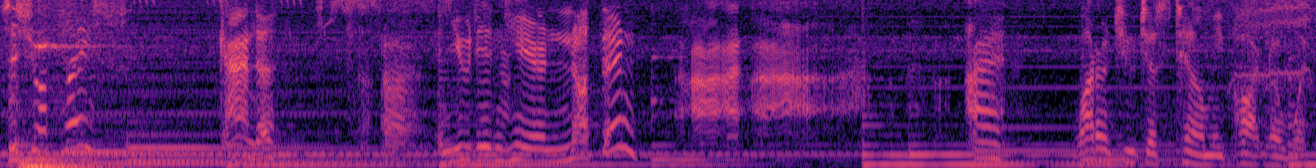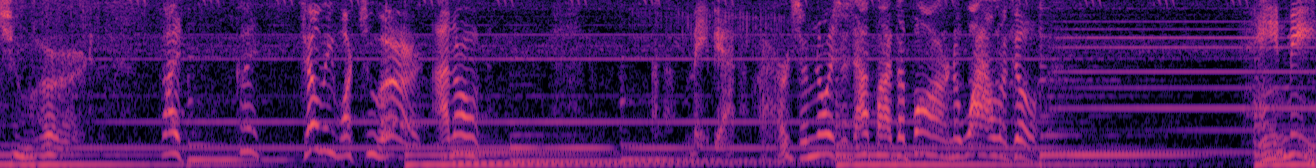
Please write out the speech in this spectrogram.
Is this your place? Kinda. Uh, and you didn't hear nothing? I, I, I, why don't you just tell me, partner, what you heard? Right, go ahead. Tell me what you heard. I don't... Maybe I, heard some noises out by the barn a while ago. Ain't me.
